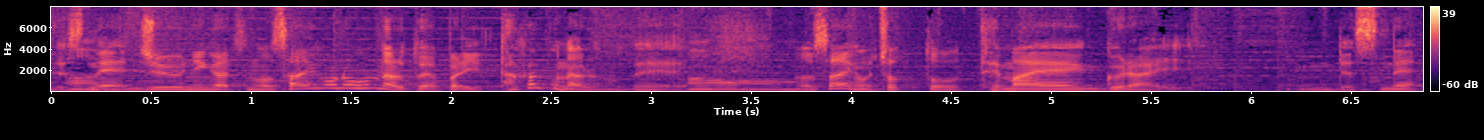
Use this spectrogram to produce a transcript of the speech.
ですね、はいは12月の最後の方になるとやっぱり高くなるので最後のちょっと手前ぐらいですね、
